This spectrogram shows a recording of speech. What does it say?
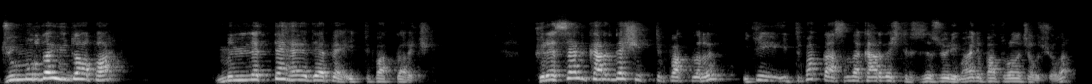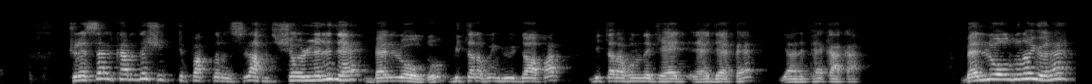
Cumhurda Hüdapar, millette HDP ittifaklar için. Küresel kardeş ittifakların, iki ittifak da aslında kardeştir size söyleyeyim. Aynı patrona çalışıyorlar. Küresel kardeş ittifakların silahşörleri de belli oldu. Bir tarafın Hüdapar, bir tarafındaki HDP yani PKK. Belli olduğuna göre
